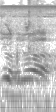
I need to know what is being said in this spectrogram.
就是这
